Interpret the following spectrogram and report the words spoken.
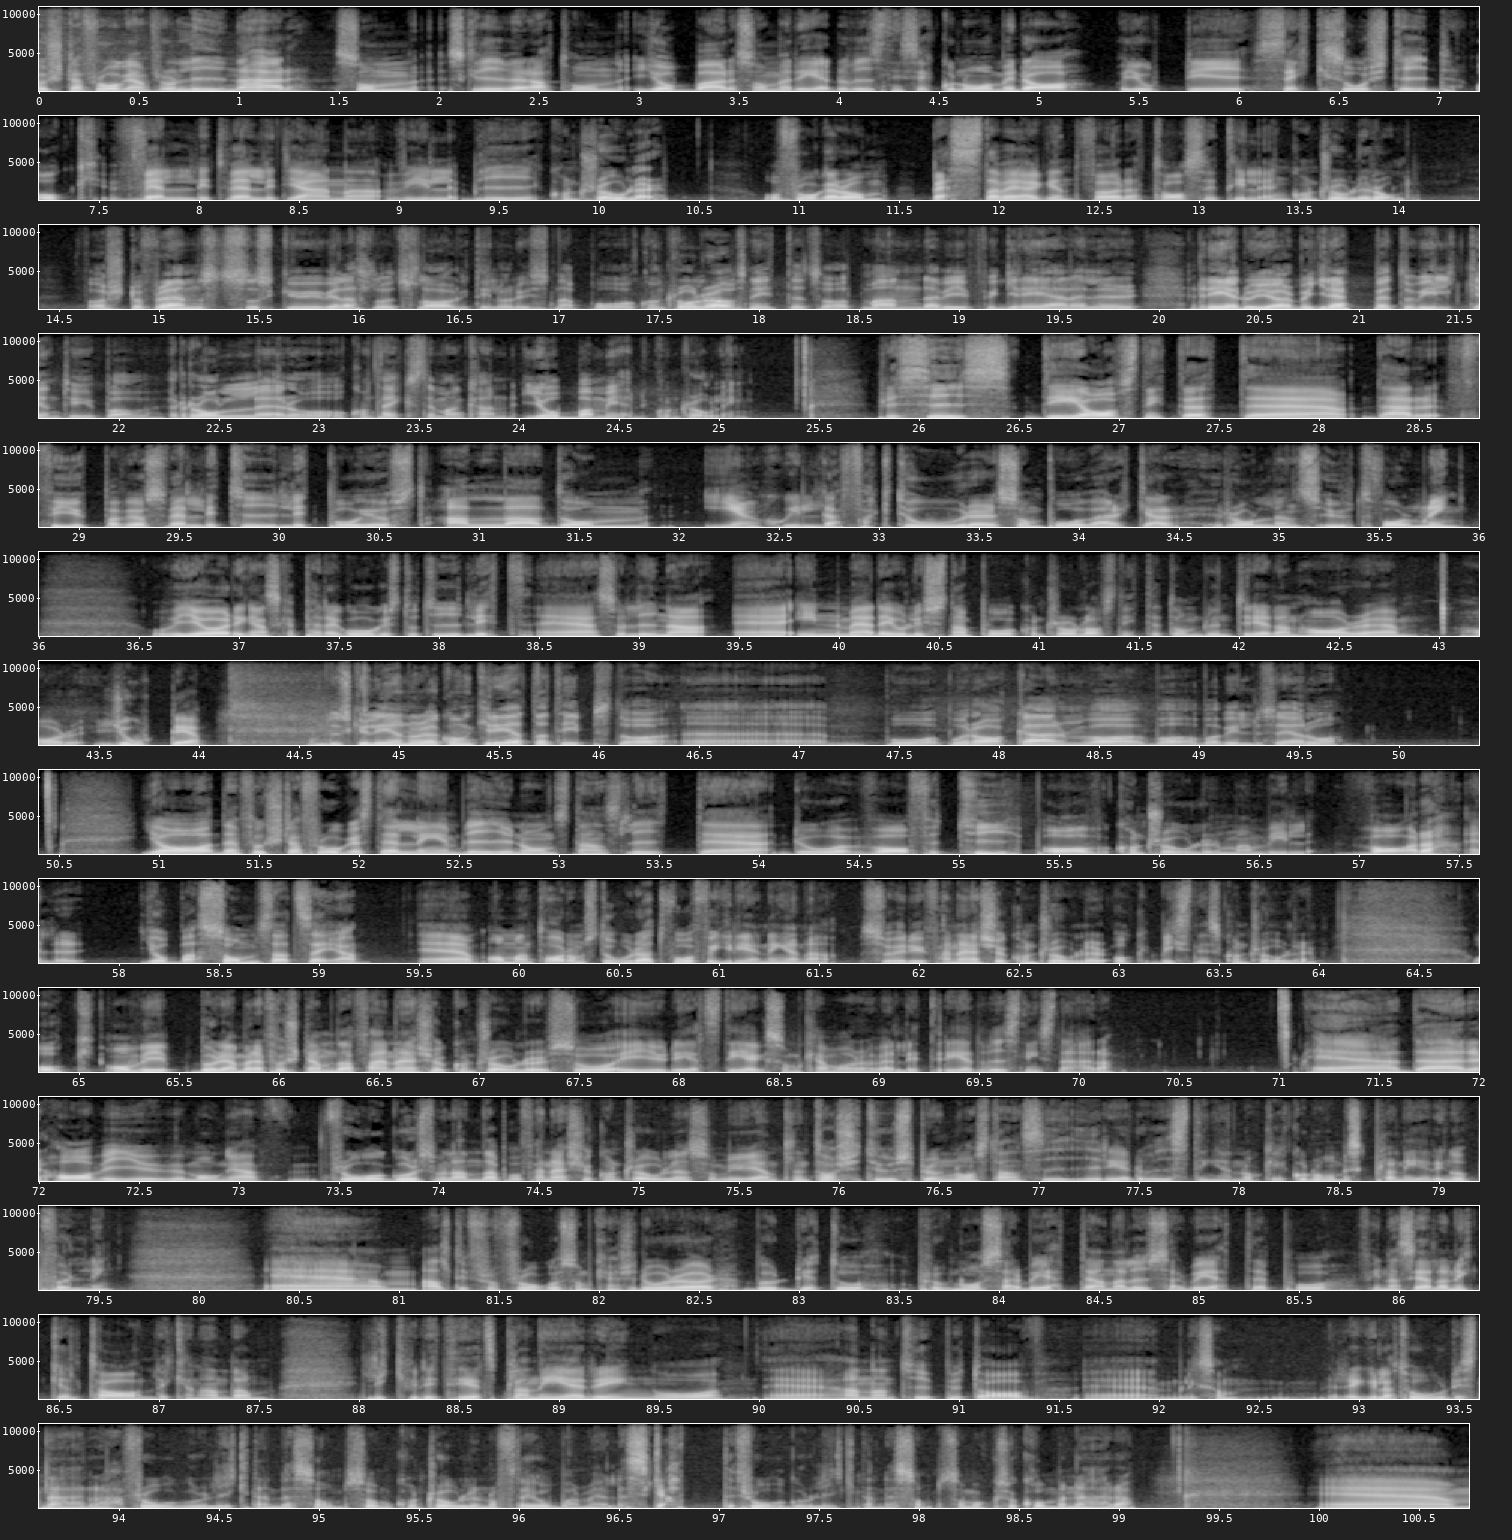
Första frågan från Lina här som skriver att hon jobbar som redovisningsekonom idag och gjort det i sex års tid och väldigt, väldigt gärna vill bli controller och frågar om bästa vägen för att ta sig till en controllerroll. Först och främst så skulle vi vilja slå ett slag till att lyssna på controlleravsnittet så att man där vi förgrenar eller redogör begreppet och vilken typ av roller och kontexter man kan jobba med controlling. Precis, det avsnittet, eh, där fördjupar vi oss väldigt tydligt på just alla de enskilda faktorer som påverkar rollens utformning. Och vi gör det ganska pedagogiskt och tydligt. Eh, så Lina, eh, in med dig och lyssna på kontrollavsnittet om du inte redan har, eh, har gjort det. Om du skulle ge några konkreta tips då eh, på, på rak arm, vad, vad, vad vill du säga då? Ja, den första frågeställningen blir ju någonstans lite då vad för typ av controller man vill vara eller jobba som så att säga. Eh, om man tar de stora två förgreningarna så är det ju Financial Controller och Business Controller. Och om vi börjar med den förstnämnda, Financial Controller, så är ju det ett steg som kan vara väldigt redovisningsnära. Eh, där har vi ju många frågor som landar på Financial Controllen som ju egentligen tar sitt ursprung någonstans i, i redovisningen och ekonomisk planering och uppföljning. Eh, Alltifrån frågor som kanske då rör budget och prognosarbete, analysarbete på finansiella nyckeltal. Det kan handla om likviditetsplanering och eh, annan typ av eh, liksom regulatoriskt nära frågor och liknande som, som kontrollen ofta jobbar med eller skattefrågor och liknande som, som också kommer nära. Eh,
